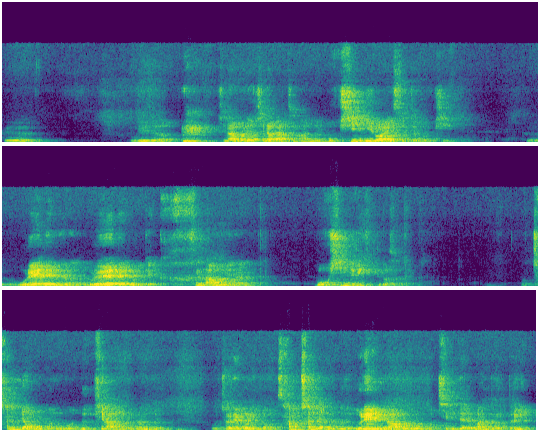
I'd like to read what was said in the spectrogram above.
그 우리 저 지난번에 지나갔지만 목신 일화 있었죠 목신. 그 오래되면 오래되고 이렇게 큰 나무에는 목신들이 깃들어서. 뭐 천년 묵은 뭐 느티나무 이런 이제 뭐 전에 보니까 뭐 삼천년 묵은 은행나무로 뭐 침대를 만들었더니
